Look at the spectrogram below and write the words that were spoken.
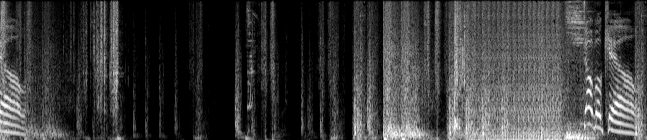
Kill. Double kill.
